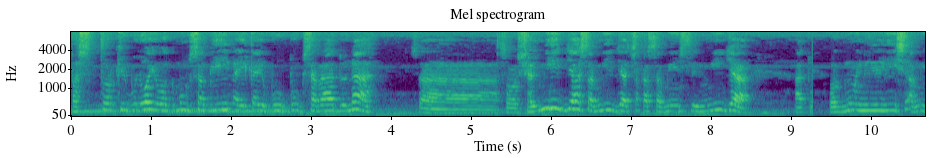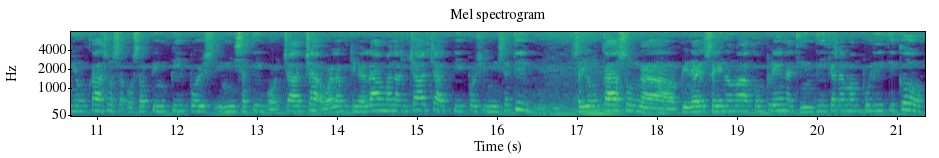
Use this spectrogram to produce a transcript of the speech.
Pastor Kibuloy, huwag mong sabihin na ikay bubog sarado na sa social media, sa media at saka sa mainstream media. At huwag mong inililis ang iyong kaso sa usaping People's Initiative o Chacha. Walang kinalaman ng Chacha at People's Initiative sa iyong kasong uh, pinahil sa ng mga complainant. Hindi ka naman politiko.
